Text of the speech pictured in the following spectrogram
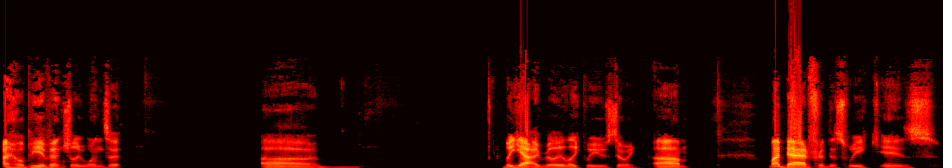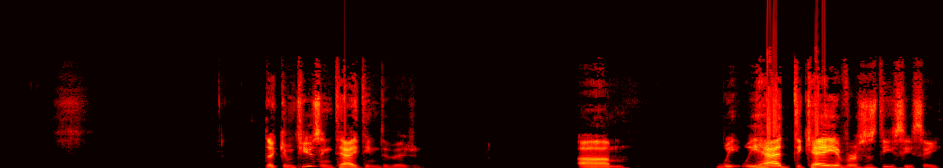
I hope he eventually wins it. Uh, but yeah, I really like what he was doing. Um, my bad for this week is the confusing tag team division. Um, we we had Decay versus DCC,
